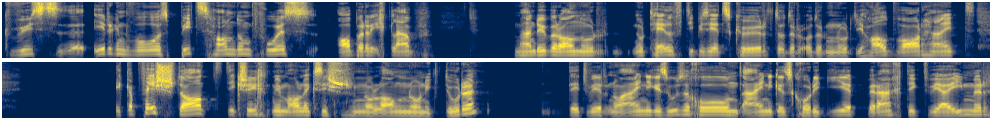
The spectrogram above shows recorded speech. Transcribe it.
gewiss äh, irgendwo ein bisschen Hand um Fuß, aber ich glaube, wir haben überall nur, nur die Hälfte bis jetzt gehört oder, oder nur die Halbwahrheit. Ich glaube, fest steht, die Geschichte mit dem Alex ist noch lange noch nicht durch dort wird noch einiges rauskommen und einiges korrigiert, berechtigt, wie auch immer.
